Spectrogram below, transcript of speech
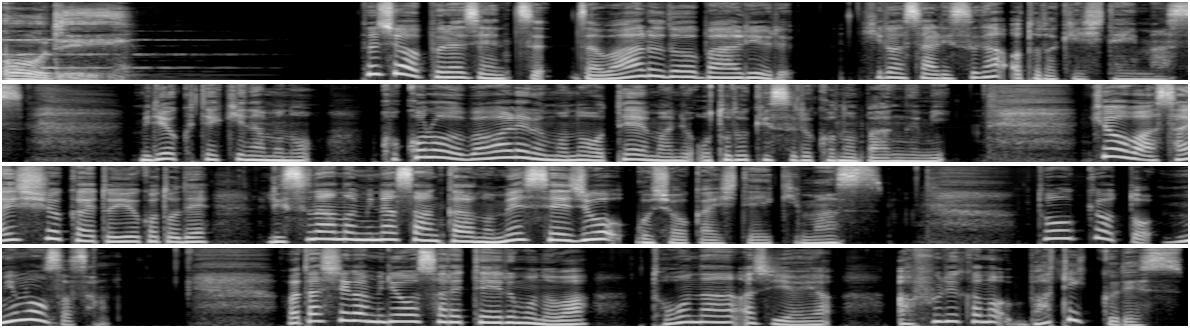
Audi. プジョープレゼンツザワールドオブアリュール。広瀬アリスがお届けしています。魅力的なもの心を奪われるものをテーマにお届けするこの番組。今日は最終回ということでリスナーの皆さんからのメッセージをご紹介していきます。東京都ミモザさん。私が魅了されているものは東南アジアやアフリカのバティックです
